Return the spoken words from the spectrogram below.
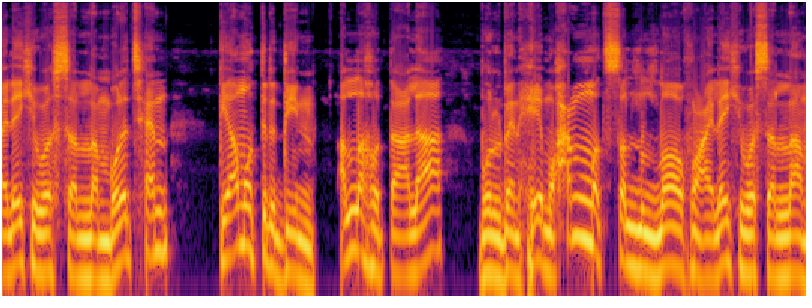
আলহি ওয়াসাল্লাম বলেছেন, কেয়ামতের দিন আল্লাহ তালা বলবেন, হে মোহাম্মদ সাল্লাহ আলহি ওয়াসাল্লাম,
